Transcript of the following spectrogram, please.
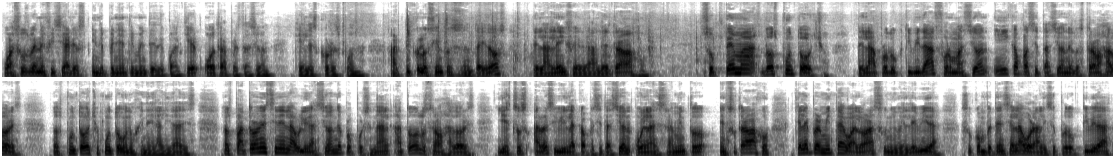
o a sus beneficiarios independientemente de cualquier otra prestación que les corresponda. Artículo 162 de la Ley Federal del Trabajo. Subtema 2.8 de la productividad, formación y capacitación de los trabajadores. 2.8.1 Generalidades. Los patrones tienen la obligación de proporcionar a todos los trabajadores y estos a recibir la capacitación o el adiestramiento en su trabajo que le permita evaluar su nivel de vida, su competencia laboral y su productividad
